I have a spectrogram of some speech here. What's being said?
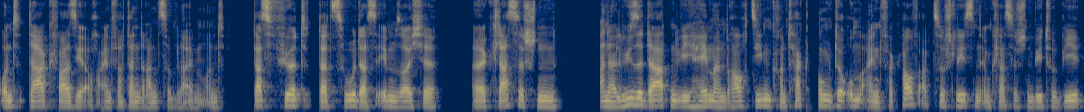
und da quasi auch einfach dann dran zu bleiben. Und das führt dazu, dass eben solche äh, klassischen Analysedaten wie, hey, man braucht sieben Kontaktpunkte, um einen Verkauf abzuschließen im klassischen B2B,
